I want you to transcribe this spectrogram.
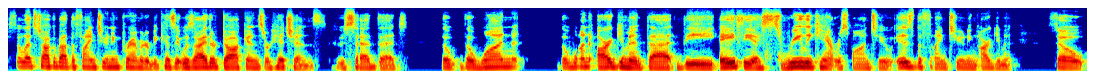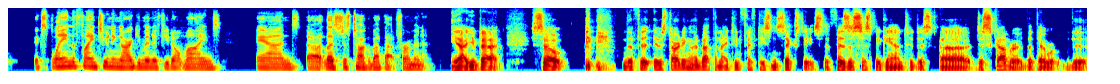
So let's talk about the fine tuning parameter because it was either Dawkins or Hitchens who said that the the one the one argument that the atheists really can't respond to is the fine tuning argument. So explain the fine tuning argument if you don't mind, and uh, let's just talk about that for a minute. Yeah, you bet. So the it was starting in about the 1950s and 60s. The physicists began to dis, uh, discover that there were the,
